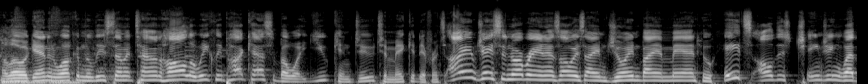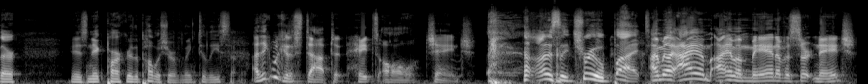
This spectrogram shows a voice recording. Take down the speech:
Hello again, and welcome to Lee's Summit Town Hall, a weekly podcast about what you can do to make a difference. I am Jason Norbury, and as always, I am joined by a man who hates all this changing weather. It is Nick Parker, the publisher of Link to Lee's Summit. I think we could have stopped it. hates all change. Honestly, true, but I mean, like, I am I am a man of a certain age,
